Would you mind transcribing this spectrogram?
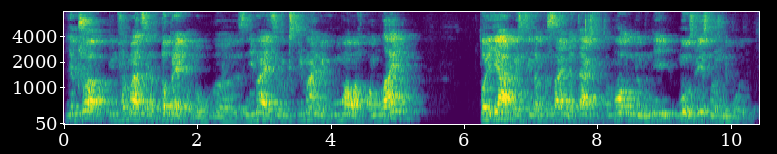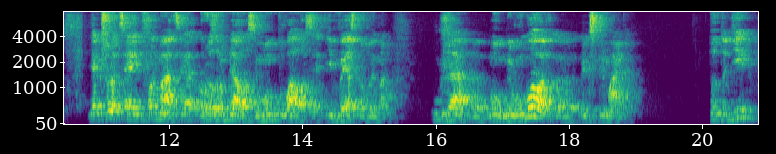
Якщо інформація, до прикладу, е, знімається в екстремальних умовах онлайн, то якості написання тексту та мовлення на ній, ну, звісно ж, не буде. Якщо ця інформація розроблялася, монтувалася і виставлена уже е, ну, не в умовах е, екстремальних, то тоді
